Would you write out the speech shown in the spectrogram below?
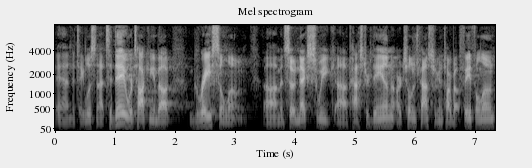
and to take a listen to that. Today we're talking about grace alone. Um, and so next week, uh, Pastor Dan, our children's pastor, is going to talk about faith alone,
